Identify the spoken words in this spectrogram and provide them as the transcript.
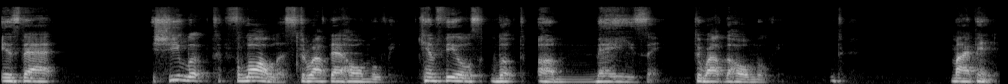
is that she looked flawless throughout that whole movie. Kim Fields looked amazing throughout the whole movie. My opinion.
